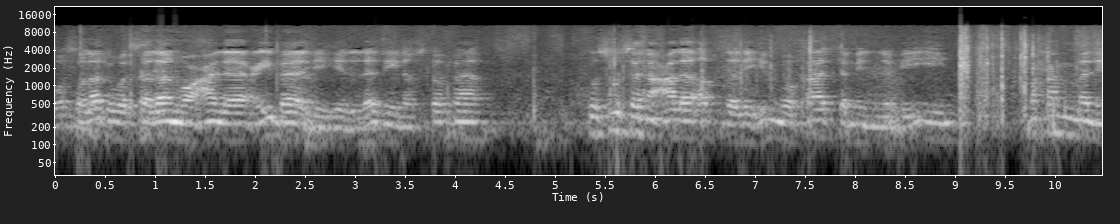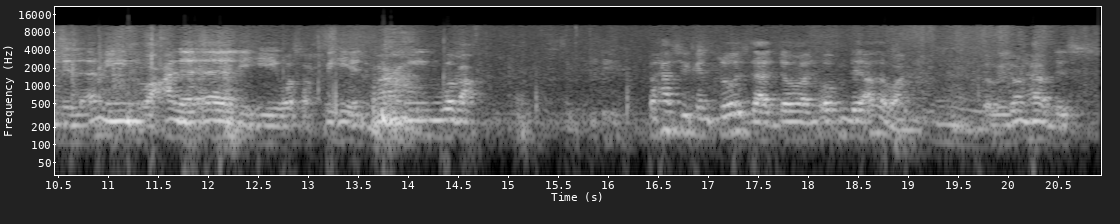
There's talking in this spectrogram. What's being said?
والصلاة والسلام على عباده الذين اصطفى خصوصا على أفضلهم وخاتم النبيين محمد الأمين وعلى آله وصحبه أجمعين وبعد Perhaps you can close that door and open the other one so we don't have this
